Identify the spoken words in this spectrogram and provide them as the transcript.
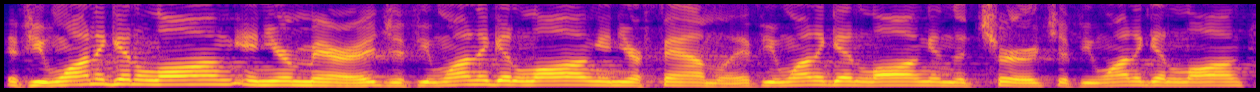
If you want to get along in your marriage, if you want to get along in your family, if you want to get along in the church, if you want to get along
